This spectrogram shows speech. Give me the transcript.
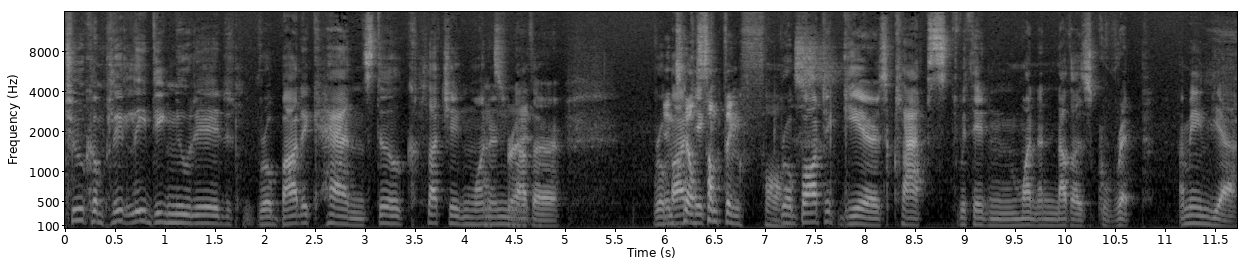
two completely denuded robotic hands still clutching one That's right. another. Until something falls. robotic gears collapsed within one another's grip. I mean, yeah.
